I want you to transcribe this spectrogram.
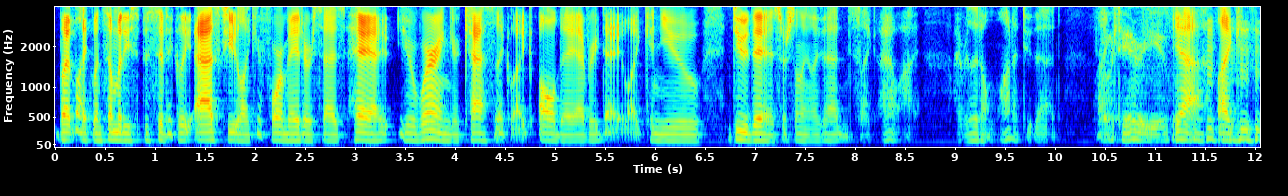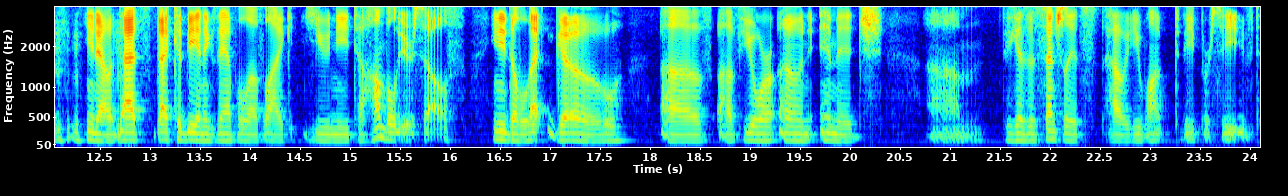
but like when somebody specifically asks you, like your formator says, hey, you're wearing your cassock like all day, every day, like can you do this or something like that? And it's like, oh, I, I really don't want to do that. How dare you? Yeah, like you know, that's that could be an example of like you need to humble yourself. You need to let go of of your own image, um, because essentially it's how you want to be perceived,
